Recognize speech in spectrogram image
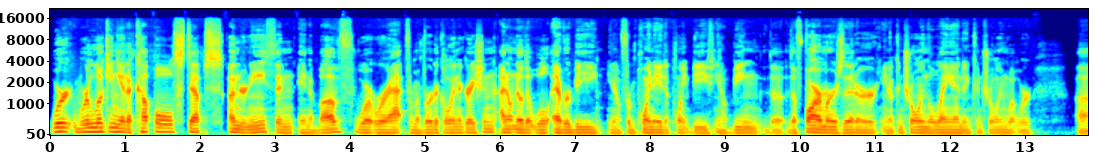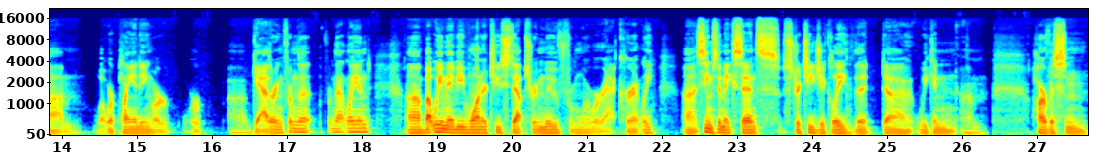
We're we're looking at a couple steps underneath and, and above where we're at from a vertical integration. I don't know that we'll ever be, you know, from point A to point B, you know, being the the farmers that are, you know, controlling the land and controlling what we're um, what we're planting or or uh, gathering from the from that land. Uh, but we may be one or two steps removed from where we're at currently. Uh, it seems to make sense strategically that uh, we can um, harvest some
